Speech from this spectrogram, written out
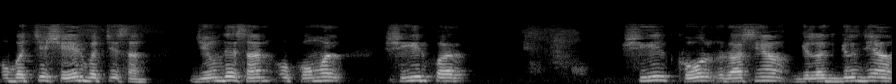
ਉਹ ਬੱਚੇ ਸ਼ੇਰ ਬੱਚੇ ਸਨ। ਜਿਉਂਦੇ ਸਨ, ਉਹ ਕੋਮਲ ਸ਼ੀਰ ਪਰ ਸ਼ੀਰ ਖੋਲ ਰਾਸ਼ੀਆਂ ਗਿਲਜੀਆਂ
